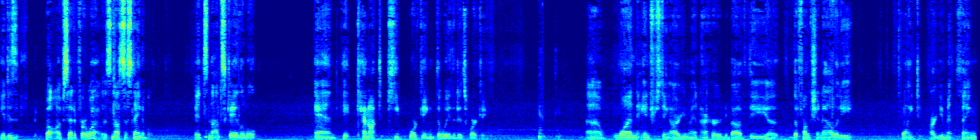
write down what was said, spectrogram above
it is well I've said it for a while. It's not sustainable. It's not scalable and it cannot keep working the way that it's working. Uh, one interesting argument I heard about the uh, the functionality point argument thing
